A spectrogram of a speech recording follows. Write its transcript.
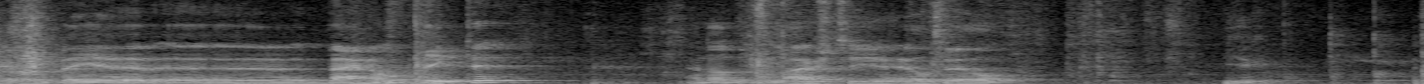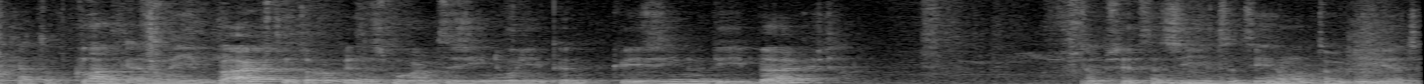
Dan ben je uh, bijna op dikte. En dan luister je heel veel. Je, het gaat op klank en je buigt het ook. En dat is mooi om te zien hoe je kunt. Kun je zien hoe die buigt? Op zit, dan zie je dat hij helemaal tordeert.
